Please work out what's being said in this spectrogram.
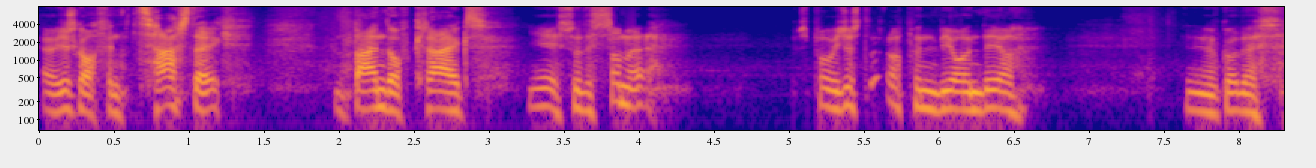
and we just got a fantastic band of crags. Yeah, so the summit is probably just up and beyond there. And we've got this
